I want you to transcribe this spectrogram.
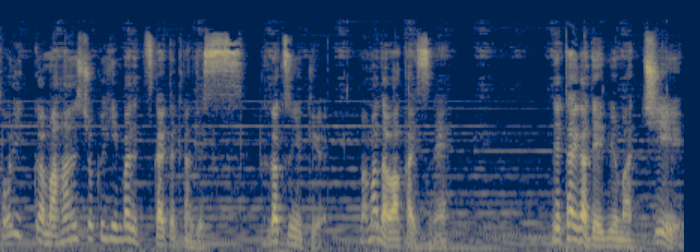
トリックはまあ繁殖品まで使いたいって感じです。9月入球。まあ、まだ若いですね。で、タイガーデビューマッチ。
